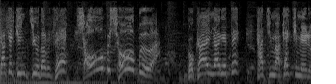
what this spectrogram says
掛け金10ドルで勝負勝負5回投げて勝ち負け決める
